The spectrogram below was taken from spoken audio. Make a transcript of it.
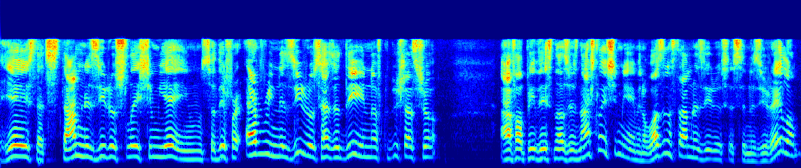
Yes, that stam Nazirus shleishim yen. So therefore every Nazirus has a din of Kedushas shah. Afal this nazir is not shleishim yem, and it wasn't a stam nazirus; it's a nazir elam.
